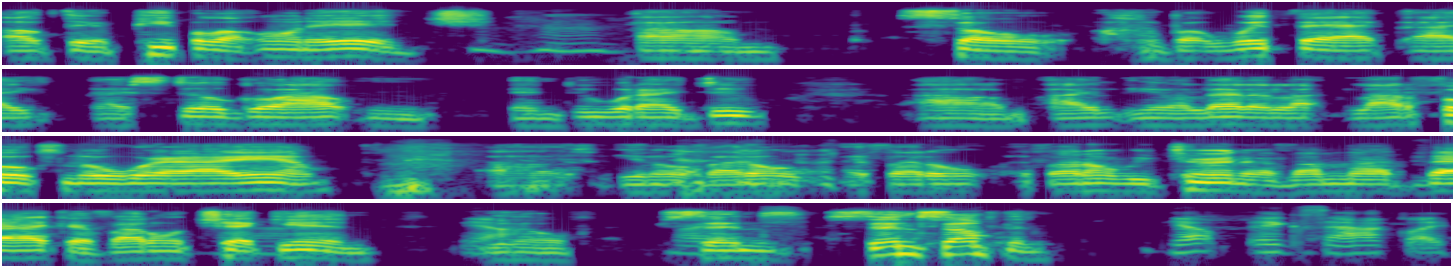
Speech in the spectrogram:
out there. People are on edge. Mhm. Um, so, but with that, I, I still go out and, and do what I do. Um, I, you know, let a lot, lot of folks know where I am. Uh, you know, if I don't, if I don't, if I don't return, if I'm not back, if I don't check Yeah. in, Yeah. you know, send, Right. send something. Yep, exactly.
